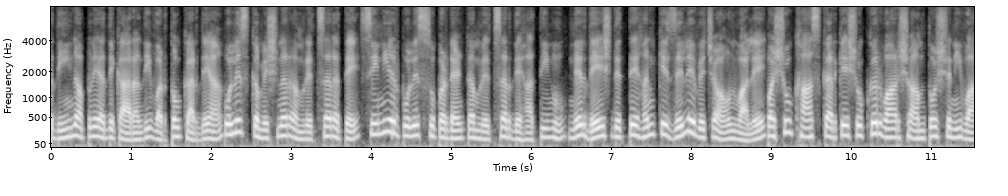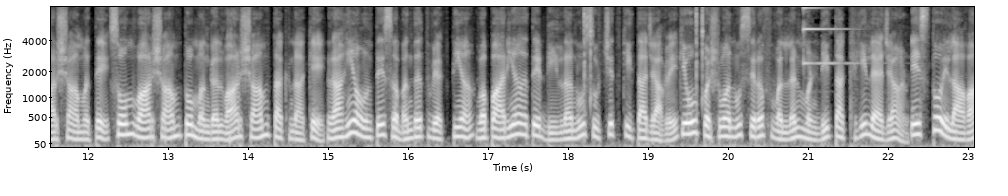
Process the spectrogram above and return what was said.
ਅਧੀਨ ਆਪਣੇ ਅਧਿਕਾਰਾਂ ਦੀ ਵਰਤੋਂ ਕਰਦਿਆਂ ਪੁਲਿਸ ਕਮਿਸ਼ਨਰ ਅੰਮ੍ਰਿਤਸਰ ਅਤੇ ਸੀਨੀਅਰ ਪੁਲਿਸ ਸੁਪਰਡੈਂਟ ਅੰਮ੍ਰਿਤਸਰ ਦਿਹਾਤੀ ਨੂੰ ਨਿਰਦੇਸ਼ ਦਿੱਤੇ ਹਨ ਕਿ ਜ਼ਿਲ੍ਹੇ ਵਿੱਚ ਆਉਣ ਵਾਲੇ ਪਸ਼ੂ ਖਾਸ ਕਰਕੇ ਸ਼ੁੱਕਰਵਾਰ ਸ਼ਾਮ ਤੋਂ ਸ਼ਨੀਵਾਰ ਸ਼ਾਮ ਅਤੇ ਸੋਮਵਾਰ ਸ਼ਾਮ ਤੋਂ ਮੰਗ ਮੰਗਲਵਾਰ ਸ਼ਾਮ ਤੱਕ ਨਾਕੇ ਰਾਹੀਂ ਆਉਣ ਤੇ ਸਬੰਧਤ ਵਿਅਕਤੀਆਂ, ਵਪਾਰੀਆਂ ਅਤੇ ਡੀਲਰਾਂ ਨੂੰ ਸੂਚਿਤ ਕੀਤਾ ਜਾਵੇ ਕਿ ਉਹ ਪਸ਼ੂਆਂ ਨੂੰ ਸਿਰਫ ਵੱਲਣ ਮੰਡੀ ਤੱਕ ਹੀ ਲੈ ਜਾਣ। ਇਸ ਤੋਂ ਇਲਾਵਾ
